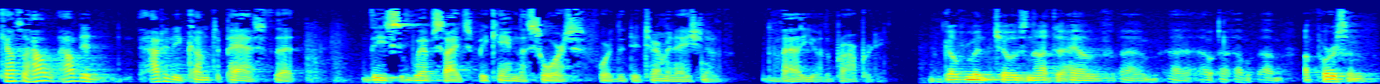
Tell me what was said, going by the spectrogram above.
Counsel, how did how did it come to pass that these websites became the source for the determination of the value of the property? Government chose not to have um, a person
